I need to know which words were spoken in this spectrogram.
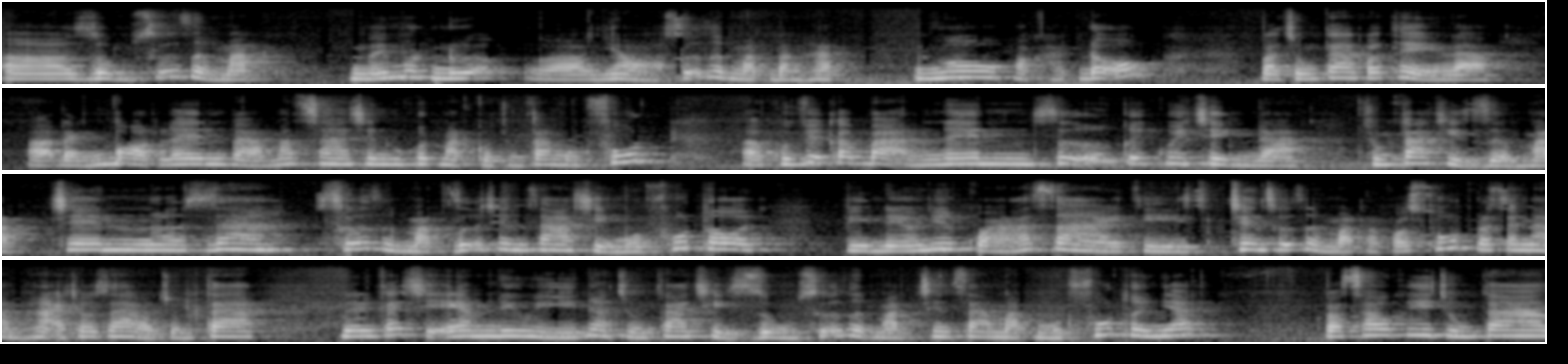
uh, dùng sữa rửa mặt lấy một lượng uh, nhỏ sữa rửa mặt bằng hạt ngô hoặc hạt đỗ và chúng ta có thể là À, đánh bọt lên và massage trên khuôn mặt của chúng ta một phút. À, quý vị các bạn nên giữ cái quy trình là chúng ta chỉ rửa mặt trên à, da, sữa rửa mặt giữ trên da chỉ một phút thôi. Vì nếu như quá dài thì trên sữa rửa mặt nó có sút nó sẽ làm hại cho da của chúng ta. Nên các chị em lưu ý là chúng ta chỉ dùng sữa rửa mặt trên da mặt một phút thôi nhé. Và sau khi chúng ta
